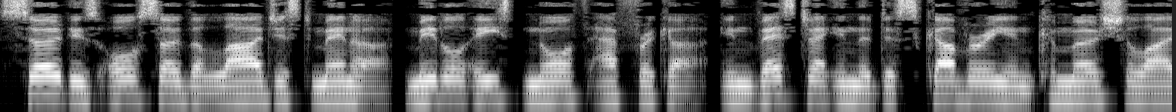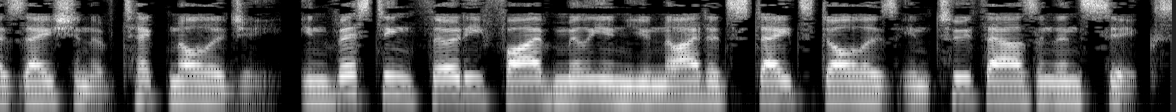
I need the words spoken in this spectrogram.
CERT is also the largest MENA Middle East North Africa investor in the discovery and commercialization of technology, investing 35 million United States dollars in 2006.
